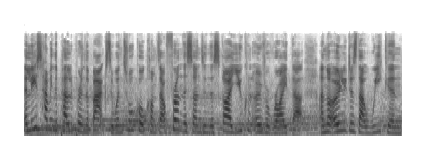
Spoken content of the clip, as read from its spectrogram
at least having the Pelipper in the back. So when Torkoal comes out front, the sun's in the sky, you can override that. And not only does that weaken,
